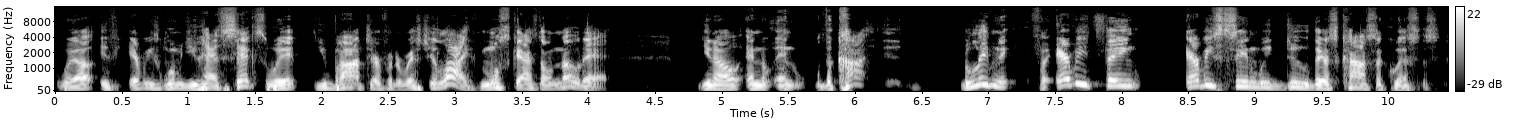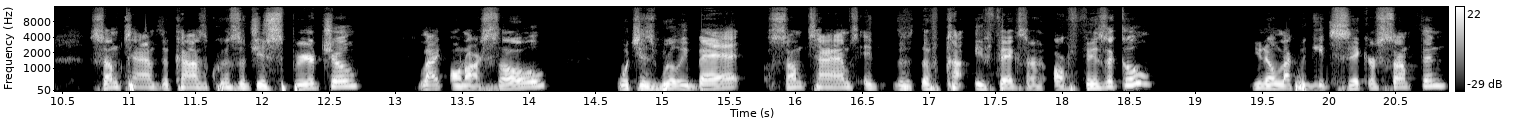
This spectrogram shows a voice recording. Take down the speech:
well, if every woman you have sex with, you bond to her for the rest of your life. Most guys don't know that, you know, and and the con believe me, for everything, every sin we do, there's consequences. Sometimes the consequences are just spiritual, like on our soul, which is really bad. Sometimes it the, the effects are, are physical, you know, like we get sick or something.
